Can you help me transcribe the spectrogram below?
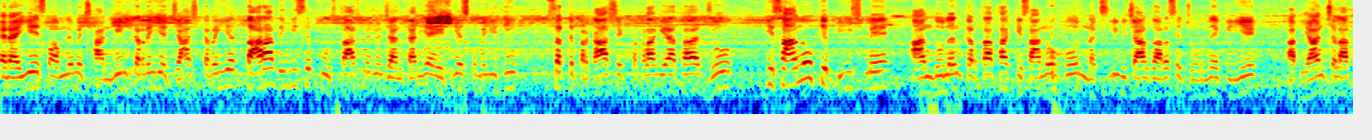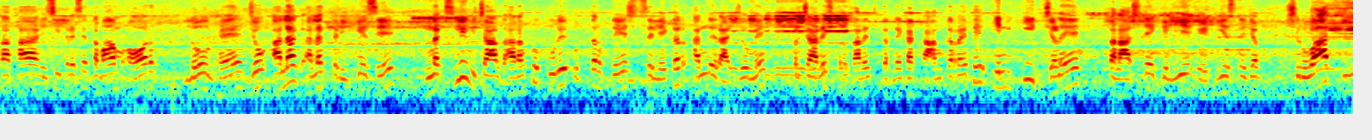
एनआईए इस मामले में छानबीन कर रही है, जाँच कर रही है। तारा देवी से पूछताछ में जो जानकारियाँ एटीएस को मिली थी सत्य प्रकाश एक पकड़ा गया था, जो किसानों के बीच में आंदोलन करता था, किसानों को नक्सली विचारधारा से जोड़ने के लिए अभियान चलाता था। इसी तरह से तमाम और लोग हैं जो अलग अलग तरीके से नक्सली विचारधारा को पूरे उत्तर प्रदेश से लेकर अन्य राज्यों में प्रचारित प्रसारित करने का काम कर रहे थे। इनकी जड़ें तलाशने के लिए एटीएस ने जब शुरुआत की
